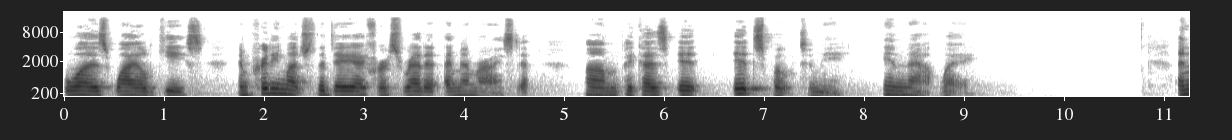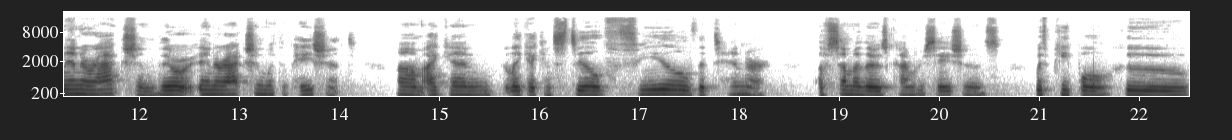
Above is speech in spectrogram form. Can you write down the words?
was Wild Geese. And pretty much the day I first read it, I memorized it um, because it, it spoke to me in that way. An interaction, their interaction with the patient. Um, I can, like, I can still feel the tenor of some of those conversations with people who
